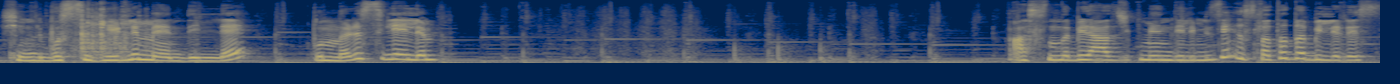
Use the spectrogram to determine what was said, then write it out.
Şimdi bu sihirli mendille bunları silelim. Aslında birazcık mendilimizi ıslatabiliriz.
